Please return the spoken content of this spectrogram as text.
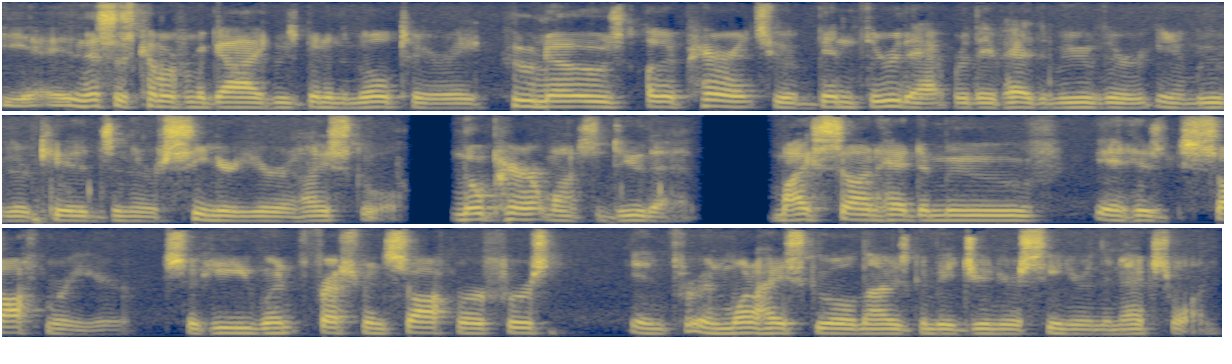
and this is coming from a guy who's been in the military who knows other parents who have been through that where they've had to move their you know move their kids in their senior year in high school. No parent wants to do that. My son had to move in his sophomore year. So he went freshman sophomore first in in one high school. Now he's going to be a junior senior in the next one.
